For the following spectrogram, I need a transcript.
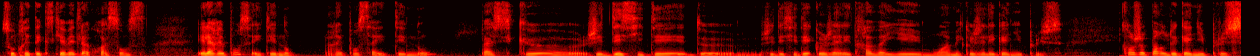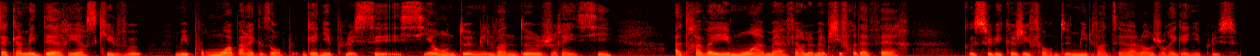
sous prétexte qu'il y avait de la croissance? Et la réponse a été non. La réponse a été non parce que euh, j'ai décidé de j'ai décidé que j'allais travailler moins mais que j'allais gagner plus. Quand je parle de gagner plus, chacun met derrière ce qu'il veut, mais pour moi par exemple, gagner plus c'est si en 2022 je réussis à travailler moins mais à faire le même chiffre d'affaires que celui que j'ai fait en 2021, alors j'aurais gagné plus.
